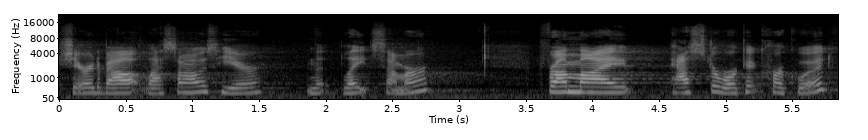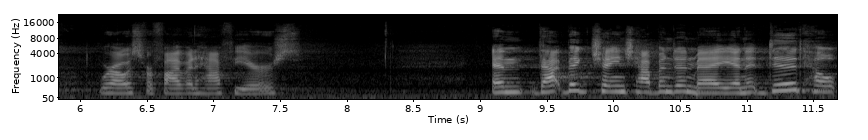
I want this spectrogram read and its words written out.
shared about last time I was here in the late summer, from my pastor work at Kirkwood, where I was for five and a half years. And that big change happened in May, and it did help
